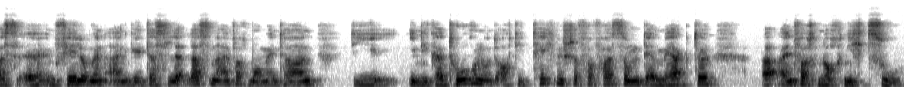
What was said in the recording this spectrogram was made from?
was äh, Empfehlungen angeht. Das lassen einfach momentan die Indikatoren und auch die technische Verfassung der Märkte äh, einfach noch nicht zu.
